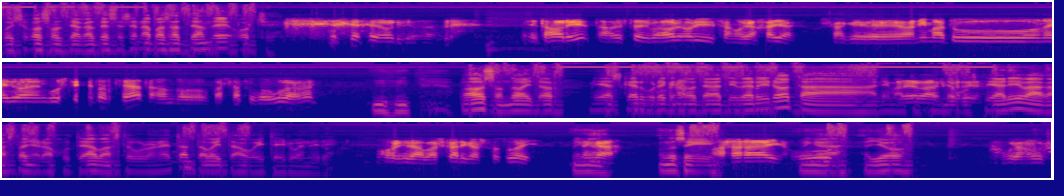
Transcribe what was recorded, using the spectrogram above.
goizeko sortzea galtez esena pasatzean de, hortxe. hori da. Eta hori, eta beste, ba, hori, hori izango dira jaiak. Osea, que animatu nahi duen guztia etortzea, eta ondo pasatuko gula, ben. Mhm. Ba, oso, ondo, aitor. Mila esker gurekin egoteagatik berriro, eta animatu ba, jende guztiari, ba, gaztainora jutea, ba, azte honetan, eta baita hogeita iruen ere. Hori da, baskarrik asko zuei. Venga, ondo Cuando seguís. Venga, adiós. Ahora, ahora.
